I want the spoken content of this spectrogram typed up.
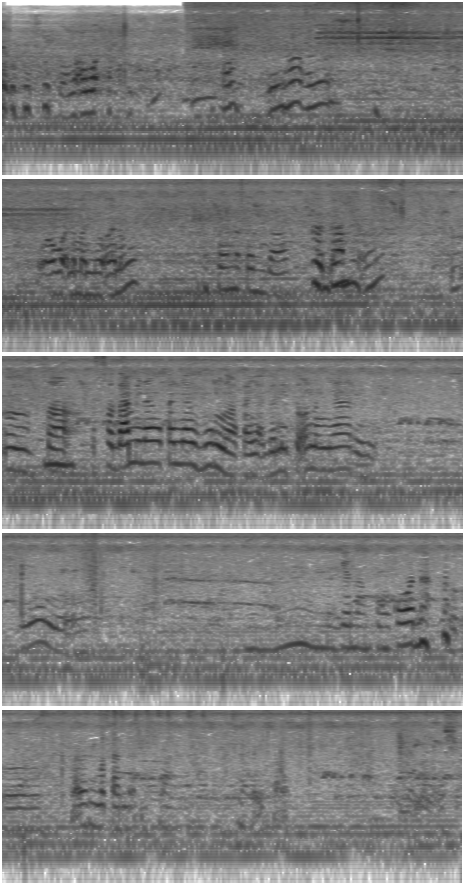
Kawawa. Ay, oo nga, oo. Kawawa naman yung ano. Ito natumba. Ang dami oh. Mm, sa sa dami ng kanyang bunga, kaya ganito ang nangyari. Ayun. eh. Hmm, Lagyan ng tungkod. Mm, parang matanda na siya. Nasa isa. Ayan lang siya.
